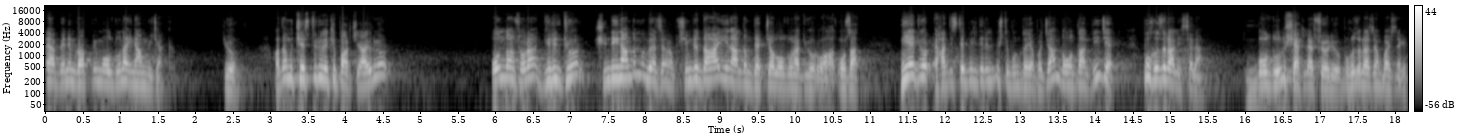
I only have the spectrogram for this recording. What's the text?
hala benim Rabbim olduğuna inanmayacak. Diyor. Adamı kestiriyor iki parçaya ayırıyor. Ondan sonra diriltiyor. Şimdi inandın mı ben sana? Şimdi daha iyi inandım Deccal olduğuna diyor o, o zat. Niye diyor? E, hadiste bildirilmişti bunu da yapacağım da ondan deyince bu Hızır Aleyhisselam olduğunu şerhler söylüyor. Bu Hızır Aleyhisselam başına gel-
